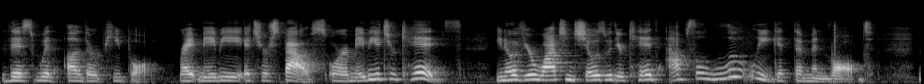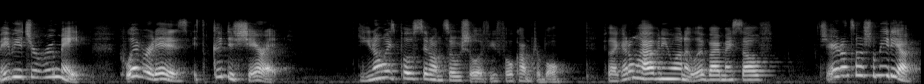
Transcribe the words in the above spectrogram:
this with other people, right? Maybe it's your spouse or maybe it's your kids. You know, if you're watching shows with your kids, absolutely get them involved. Maybe it's your roommate. Whoever it is, it's good to share it. You can always post it on social if you feel comfortable. Like, I don't have anyone, I live by myself, share it on social media.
